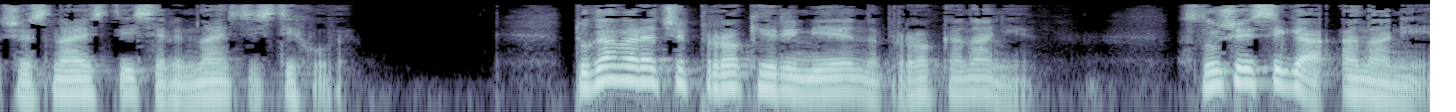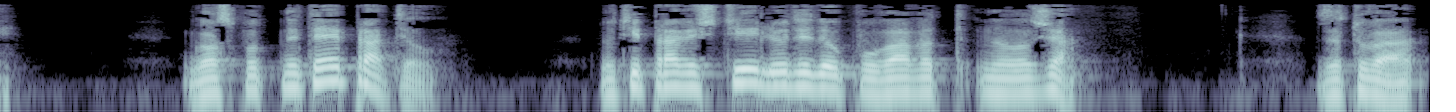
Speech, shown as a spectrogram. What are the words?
16 и 17 стихове. Тогава рече пророк Еремия на пророк Анания. Слушай сега, Анание. Господ не те е пратил, но ти правиш тия люди да оповават на лъжа. Затова,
